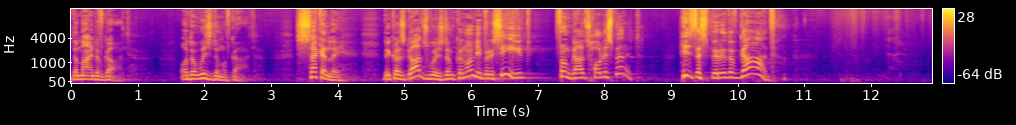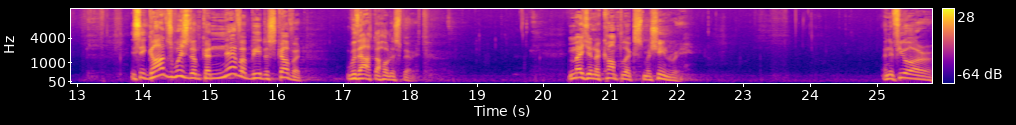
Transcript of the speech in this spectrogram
the mind of God or the wisdom of God. Secondly, because God's wisdom can only be received from God's Holy Spirit. He's the Spirit of God. You see, God's wisdom can never be discovered without the Holy Spirit. Imagine a complex machinery. And if you are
